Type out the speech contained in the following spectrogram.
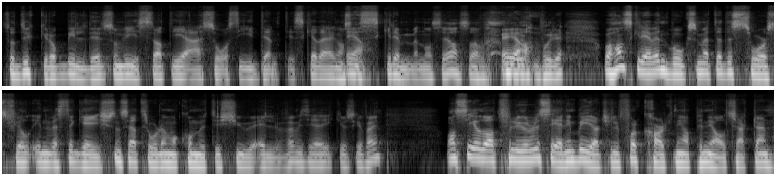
så dukker det opp bilder som viser at de er så å si identiske. Det er ganske Ja. skremmende å se. Altså, hvor, Ja. hvor, og han skrev en bok som heter The Sourcefield Investigation, så jeg tror den må komme ut i 2011. hvis jeg ikke husker feil. Og han sier jo da at Fluorisering bidrar til forkalkning av penialkjertelen,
